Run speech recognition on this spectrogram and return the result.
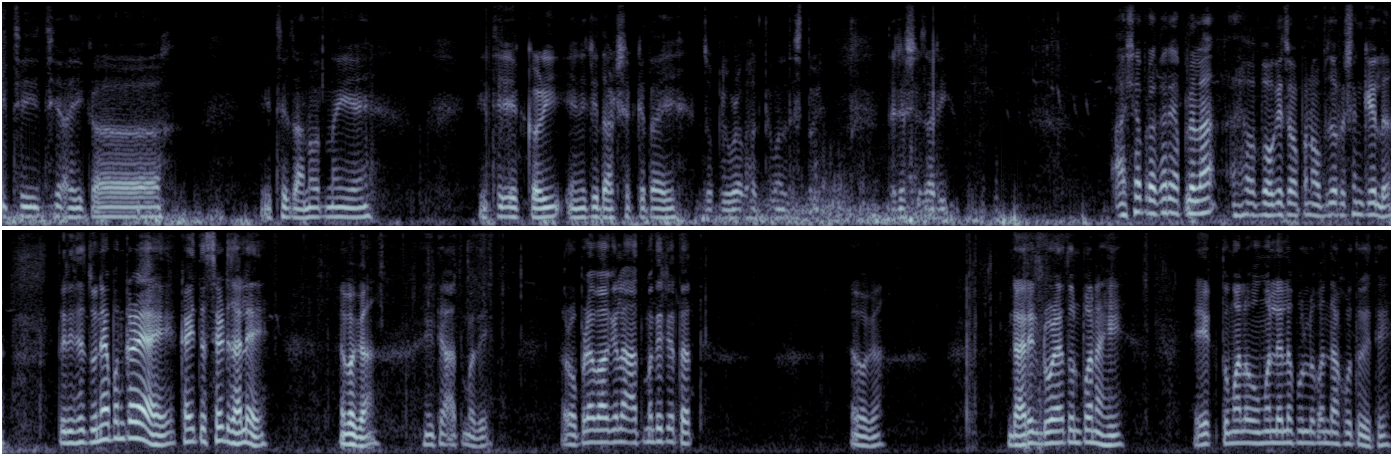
इथे इथे आहे का? इथे जाणवत नाही आहे इथे एक कळी येण्याची दाट शक्यता आहे जो पिवळा भाग तुम्हाला दिसतोय त्याच्या शेजारी. अशा प्रकारे आपल्याला ह्या बॉगेचं आपण ऑब्झर्वेशन केलं तर इथे जुन्या पण कळ्या आहे काही तर सेट झाले आहे. बघा इथे आतमध्ये. रोपड्या बागेला आतमध्येच येतात. बघा. डायरेक्ट डोळ्यातून पण आहे. एक तुम्हाला उमललेलं फुलं पण दाखवतो इथे.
